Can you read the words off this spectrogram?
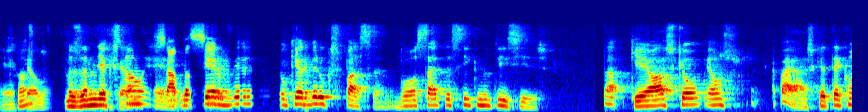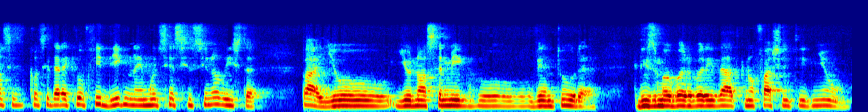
É Pronto. aquela, Mas a minha aquela questão é, eu quero, ver, eu quero ver o que se passa. Vou ao site da SIC Notícias. Pá, que eu acho que é, um- é uns... Pá, acho que até consi- considero aquilo fidedigno, nem muito sensacionalista. Pá, e, o, e o nosso amigo Ventura, que diz uma barbaridade que não faz sentido nenhum,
